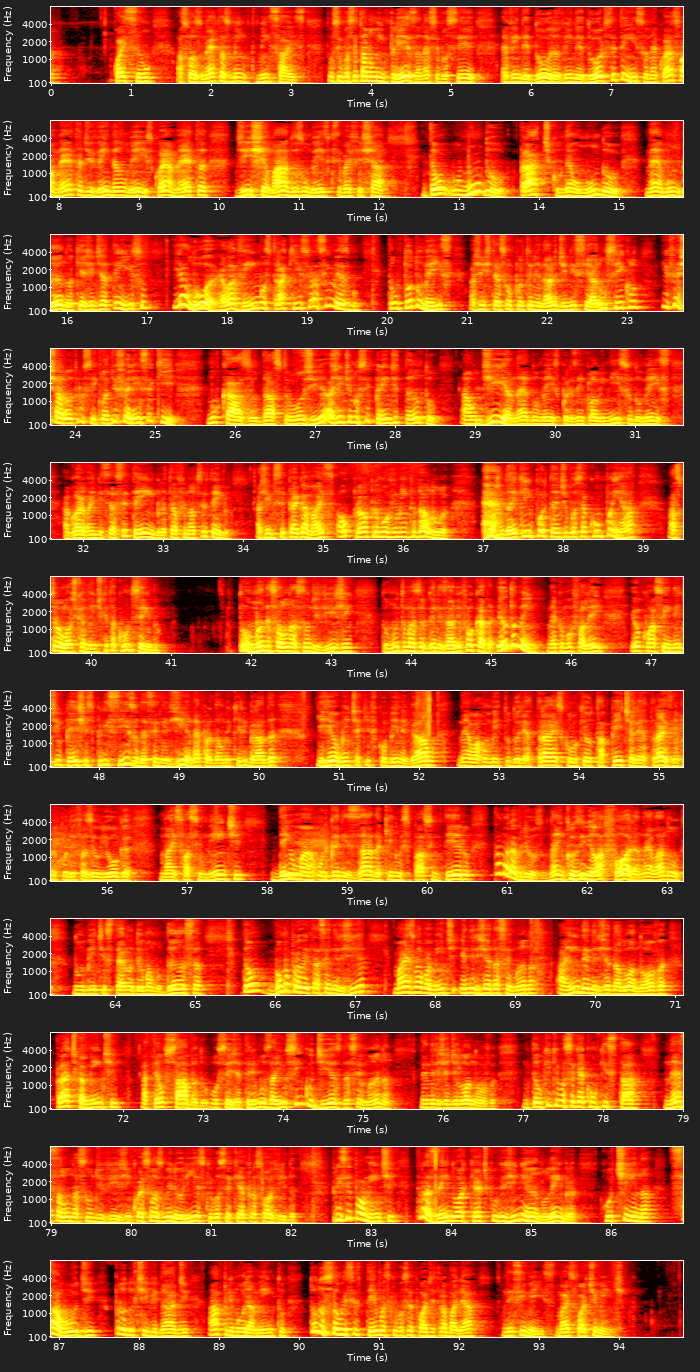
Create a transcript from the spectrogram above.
Quais são as suas metas mensais. Então, se você está numa empresa, né, se você é vendedora, vendedor, você tem isso, né? Qual é a sua meta de venda no mês? Qual é a meta de chamados no mês que você vai fechar? Então, o mundo prático, né, o mundo né, mundano aqui, a gente já tem isso. E a Lua, ela vem mostrar que isso é assim mesmo. Então, todo mês a gente tem essa oportunidade de iniciar um ciclo e fechar outro ciclo. A diferença é que, no caso da astrologia, a gente não se prende tanto ao dia né, do mês, por exemplo, ao início do mês, agora vai iniciar setembro, até o final de setembro. A gente se pega mais ao próprio movimento da Lua. Daí que é importante você acompanhar astrologicamente o que está acontecendo. Tomando essa alunação de virgem, estou muito mais organizada e focada. Eu também, né, como eu falei, eu com ascendente em peixes preciso dessa energia né, para dar uma equilibrada. E realmente aqui ficou bem legal. Né, eu arrumei tudo ali atrás, coloquei o tapete ali atrás né, para poder fazer o yoga mais facilmente. dei uma organizada aqui no espaço inteiro, tá maravilhoso, né? Inclusive lá fora, né? Lá no, no ambiente externo deu uma mudança. Então vamos aproveitar essa energia. Mais novamente, energia da semana, ainda energia da lua nova, praticamente até o sábado. Ou seja, teremos aí os cinco dias da semana da energia de lua nova. Então, o que, que você quer conquistar nessa alunação de Virgem? Quais são as melhorias que você quer para a sua vida? Principalmente trazendo o arquétipo virginiano, lembra? Rotina, saúde, produtividade, aprimoramento, todos são esses temas que você pode trabalhar nesse mês mais fortemente.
